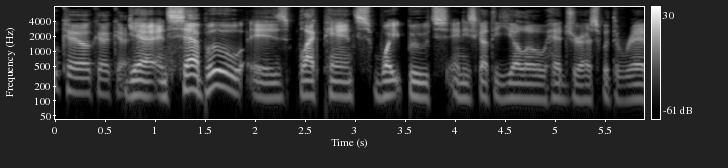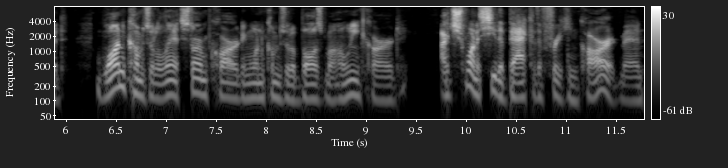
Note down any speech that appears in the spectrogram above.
okay, okay, okay. Yeah, and Sabu is black pants, white boots, and he's got the yellow headdress with the red. One comes with a Lance Storm card, and one comes with a Balls Mahoney card. I just want to see the back of the freaking card, man.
